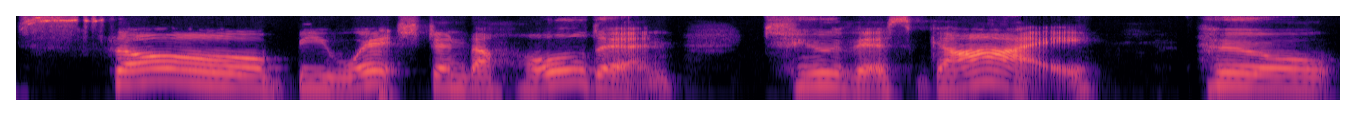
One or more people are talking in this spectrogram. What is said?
so bewitched and beholden to this guy who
